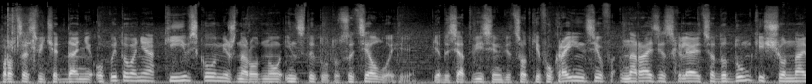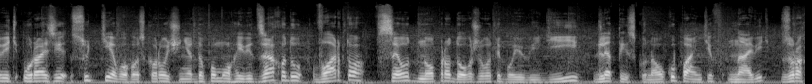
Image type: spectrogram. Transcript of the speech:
Про це свідчать дані опитування Київського міжнародного інституту соціології. 58% українців наразі схиляються до думки, що навіть у разі суттєвого скорочення допомоги від заходу варто все одно продовжувати бойові дії для тиску на окупантів, навіть з урахуванням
